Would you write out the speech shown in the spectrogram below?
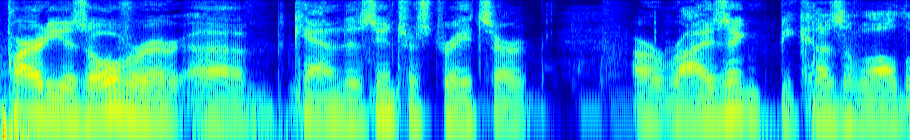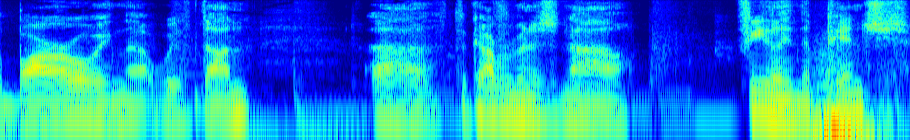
party is over, uh, Canada's interest rates are are rising because of all the borrowing that we've done. Uh, the government is now feeling the pinch.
